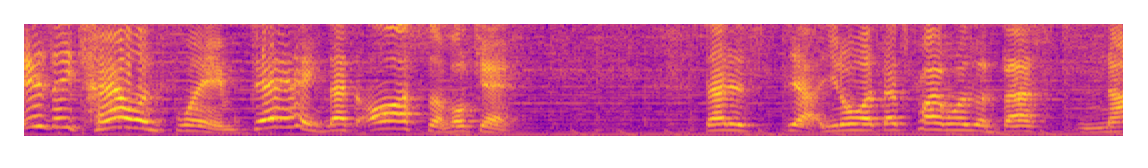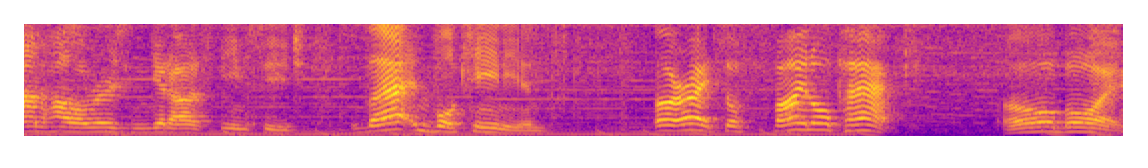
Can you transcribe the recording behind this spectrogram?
is a Talonflame. Dang, that's awesome. Okay. That is, yeah, you know what? That's probably one of the best non-holo rares you can get out of Steam Siege. That and Volcanion. Alright, so final pack. Oh boy.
